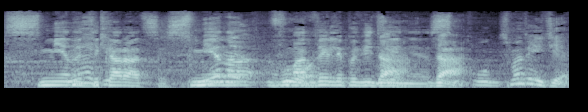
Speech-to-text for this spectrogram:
Смена Понимаете, декораций, смена вот. модели поведения. Да, да. Смотрите,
